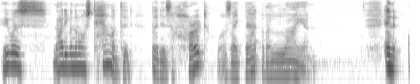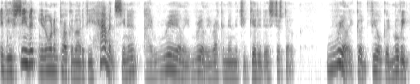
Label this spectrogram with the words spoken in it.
he was not even the most talented, but his heart was like that of a lion. And if you've seen it, you know what I'm talking about. If you haven't seen it, I really, really recommend that you get it. It's just a really good, feel good movie.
